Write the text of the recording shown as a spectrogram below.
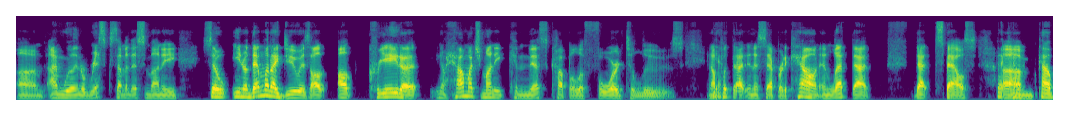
Um, I'm willing to risk some of this money. So you know, then what I do is I'll I'll create a you know how much money can this couple afford to lose? And I'll yeah. put that in a separate account and let that that spouse that um cow,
